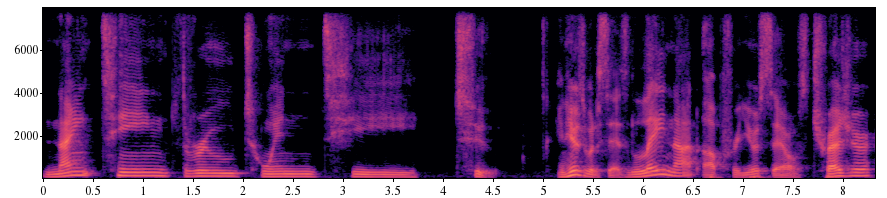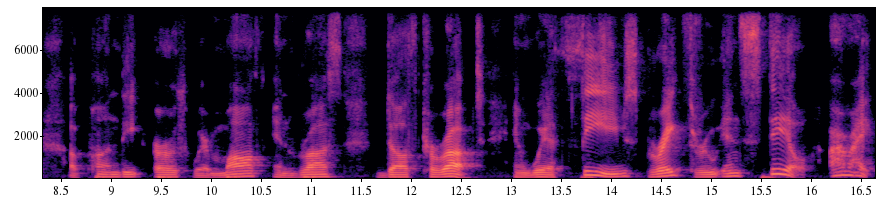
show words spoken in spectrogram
19 through 22. And here's what it says Lay not up for yourselves treasure upon the earth where moth and rust doth corrupt, and where thieves break through and steal. All right.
